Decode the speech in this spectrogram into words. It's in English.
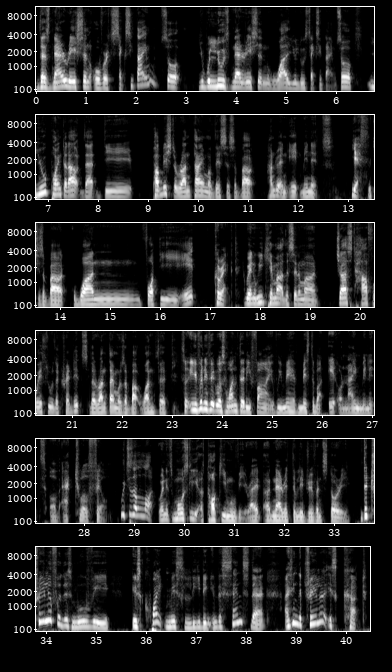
there's narration over sexy time. So you will lose narration while you lose sexy time. So you pointed out that the published runtime of this is about 108 minutes. Yes. Which is about 148. Correct. When we came out of the cinema, just halfway through the credits, the runtime was about 130. So even if it was 135, we may have missed about 8 or 9 minutes of actual film. Which is a lot when it's mostly a talky movie, right? A narratively driven story. The trailer for this movie is quite misleading in the sense that I think the trailer is cut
